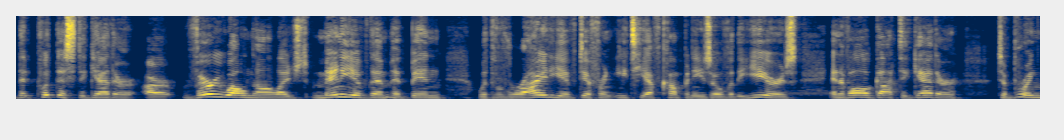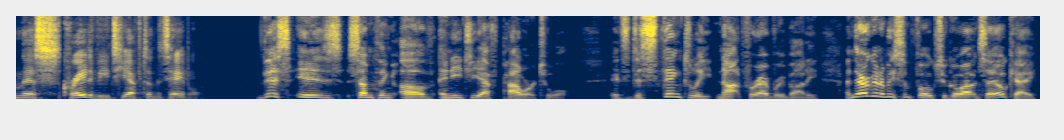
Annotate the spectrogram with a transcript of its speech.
that put this together are very well knowledged. Many of them have been with a variety of different ETF companies over the years and have all got together to bring this creative ETF to the table. This is something of an ETF power tool. It's distinctly not for everybody. And there are going to be some folks who go out and say, okay,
